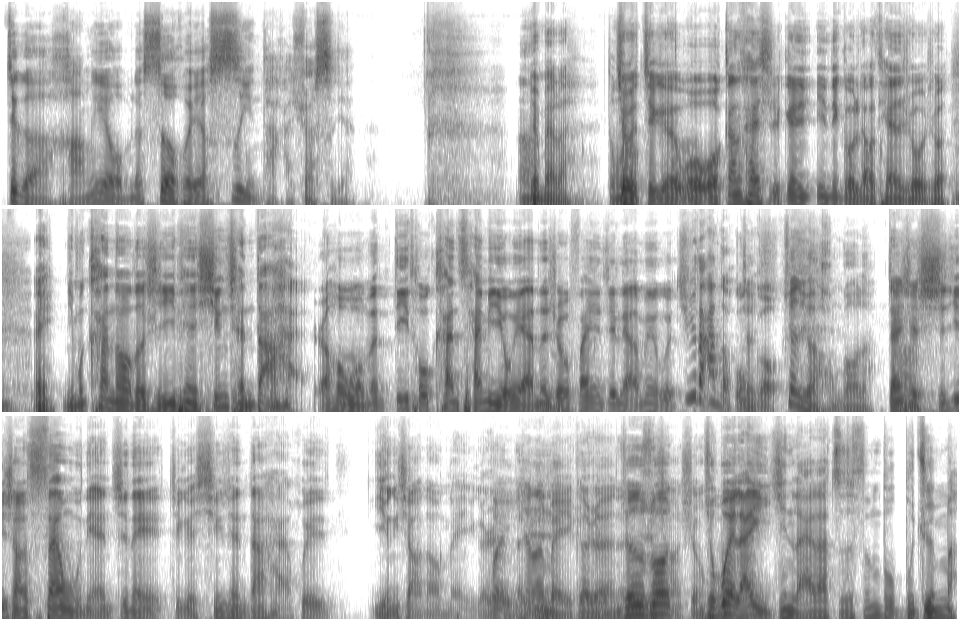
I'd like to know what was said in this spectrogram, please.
这个行业我们的社会要适应它还需要时间。嗯。明白了就这个，我我刚开始跟 Indigo 聊天的时候，我说，哎，你们看到的是一片星辰大海，然后我们低头看柴米油盐的时候，发现这两边有个巨大的鸿沟。这是有鸿沟的，但是嗯实际上，三五年之内，这个星辰大海会影响到每一个人，会影响到每一个人，就是说就未来已经来了，只是分布不均嘛。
